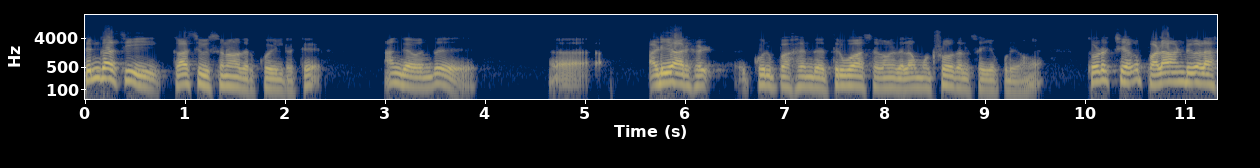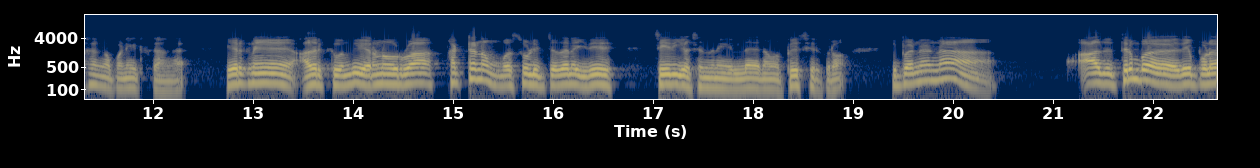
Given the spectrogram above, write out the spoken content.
தென்காசி காசி விஸ்வநாதர் கோயில் இருக்குது அங்கே வந்து அடியார்கள் குறிப்பாக இந்த திருவாசகம் இதெல்லாம் முற்றோதல் செய்யக்கூடியவங்க. தொடர்ச்சியாக பல ஆண்டுகளாக அங்கே பண்ணிகிட்ருக்காங்க ஏற்கனவே அதற்கு வந்து இரநூறுவா கட்டணம் வசூலித்ததை இதே செய்திகள் சிந்தனைகளில் நம்ம பேசியிருக்கிறோம். இப்போ என்னென்னா அது திரும்ப இதே போல்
